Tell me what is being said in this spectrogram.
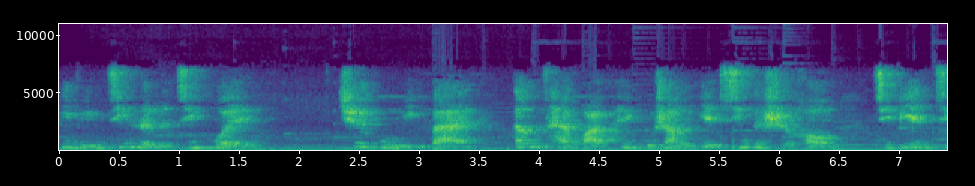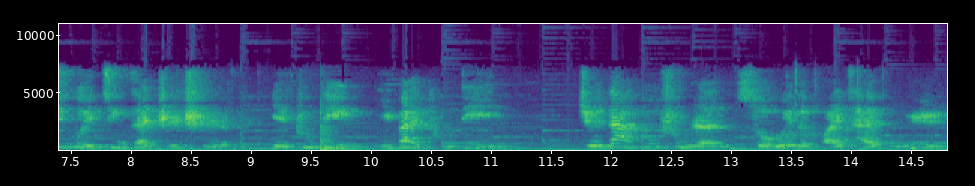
一鸣惊人的机会，却不明白，当才华配不上野心的时候，即便机会近在咫尺，也注定一败涂地。绝大多数人所谓的怀才不遇，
